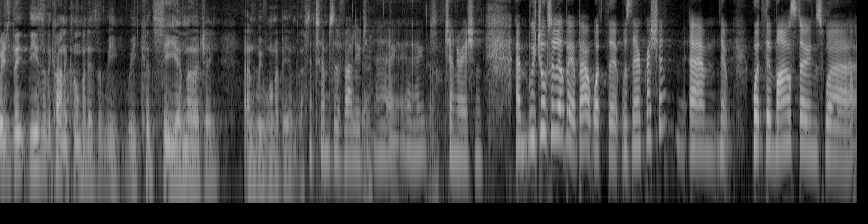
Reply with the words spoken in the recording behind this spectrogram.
which the, these are the kind of companies that we, we could see emerging and we want to be investing. In terms of value yeah. uh, uh, yeah. generation. Um, we talked a little bit about what the, was there a question? Um, no, what the milestones were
